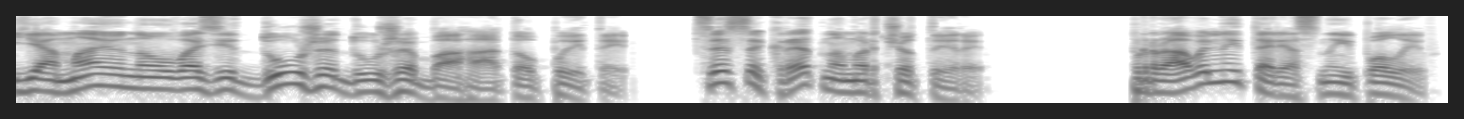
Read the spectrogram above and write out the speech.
я маю на увазі дуже дуже багато пити. Це секрет номер 4. Правильний та рясний полив.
